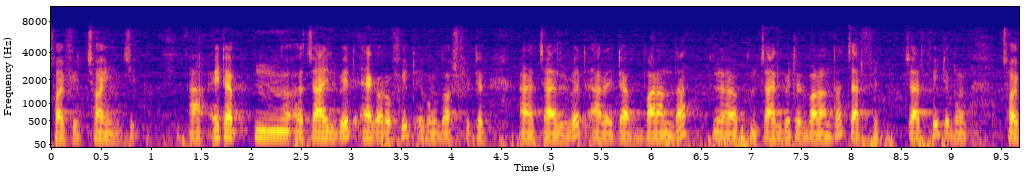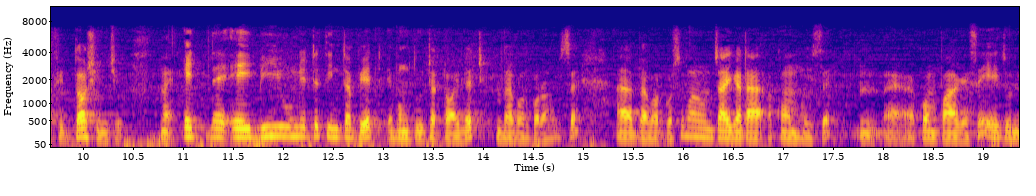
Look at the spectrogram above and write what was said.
ছয় ফিট ছয় ইঞ্চি। এটা চাইল্ড বেড এগারো ফিট এবং দশ ফিটের চাইল্ড বেড আর এটা বারান্দা চাইল্ড বেডের বারান্দা চার ফিট চার ফিট এবং ছয় ফিট দশ ইঞ্চি। এই এই বি ইউনিটে তিনটা বেড এবং দুইটা টয়লেট ব্যবহার করা হয়েছে। ব্যবহার করছে, কারণ জায়গাটা কম হয়েছে কম পাওয়া গেছে, এই জন্য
